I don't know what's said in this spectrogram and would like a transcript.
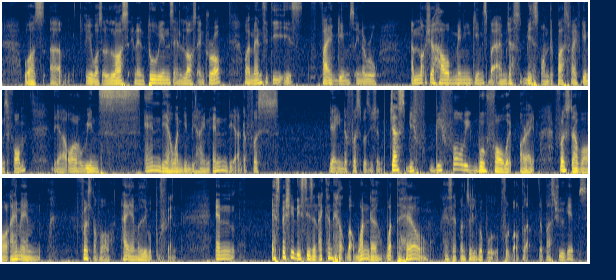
was um, it was a loss and then two wins and loss and draw, while Man City is five games in a row. I'm not sure how many games, but I'm just based on the past five games form. They are all wins, and they are one game behind, and they are the first they are in the first position. Just bef- before we move forward, all right. First of all, I am first of all, I am a Liverpool fan. And especially this season, I can't help but wonder what the hell has happened to Liverpool Football Club the past few games.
